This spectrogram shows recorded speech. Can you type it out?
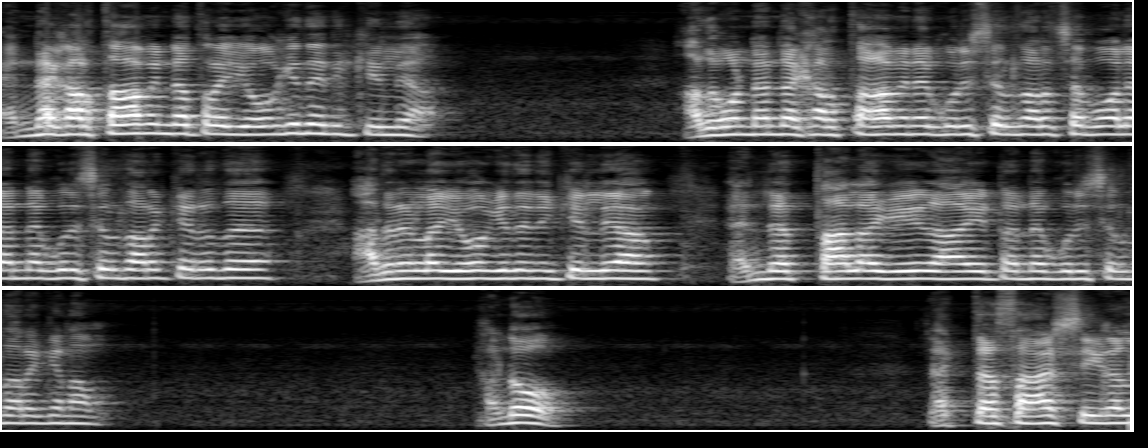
എന്റെ കർത്താവിന്റെ അത്ര യോഗ്യത എനിക്കില്ല. അതുകൊണ്ട് എന്റെ കർത്താവിനെ കുരിശിൽ തറച്ച പോലെ എന്നെ കുരിശിൽ തറയ്ക്കരുത്. അതിനുള്ള യോഗ്യത എനിക്കില്ല. എന്റെ തല കീഴായിട്ട് എന്നെ കുരിശിൽ തറയ്ക്കണം. കണ്ടോ? രക്തസാക്ഷികൾ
